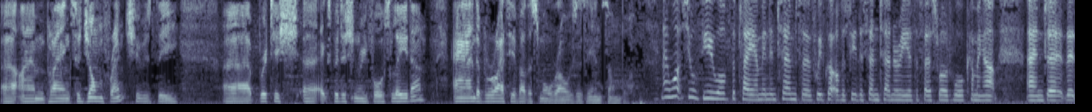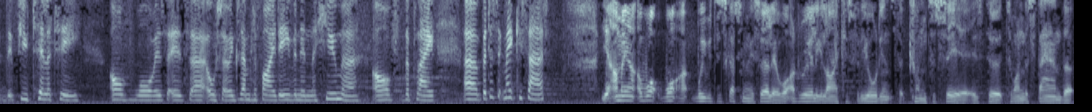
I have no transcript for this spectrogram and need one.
Uh, I am playing Sir John French, who is the uh, British uh, Expeditionary Force leader, and a variety of other small roles as the ensemble. Now, what's your view of the play? I mean, in terms of we've got obviously the centenary of the First World War coming up, and uh, the, the futility of war is is uh, also exemplified even in the humour of the play. Uh, but does it make you sad? Yeah, I mean, uh, what what we were discussing this earlier. What I'd really like is for the audience that come to see it is to to understand that.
